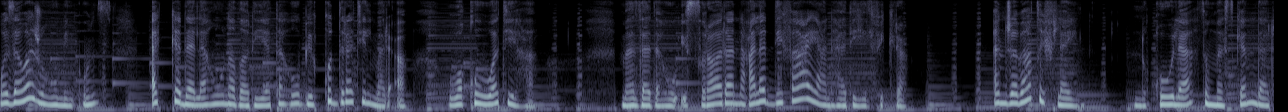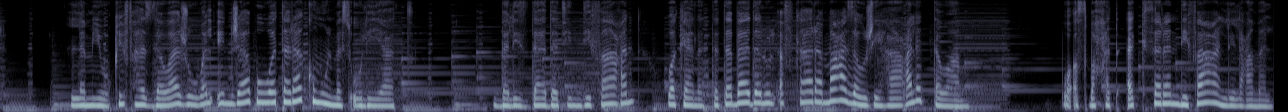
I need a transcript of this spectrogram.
وزواجه من أنس أكد له نظريته بقدرة المرأة وقوتها. ما زاده إصرارا على الدفاع عن هذه الفكرة. أنجبا طفلين نقوله ثم اسكندر. لم يوقفها الزواج والإنجاب وتراكم المسؤوليات. بل ازدادت اندفاعا وكانت تتبادل الأفكار مع زوجها على الدوام. وأصبحت أكثر اندفاعا للعمل.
